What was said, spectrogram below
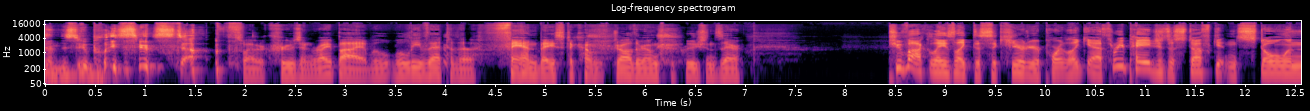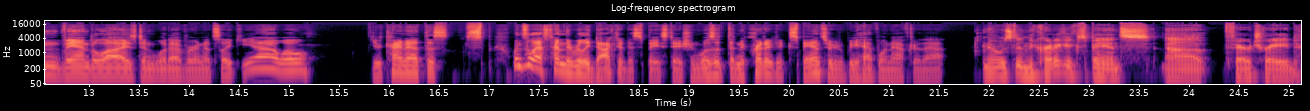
than the Zoobly Zoo stuff. That's why we're cruising right by it. We'll we'll leave that to the fan base to come draw their own conclusions there. Tuvok lays like the security report, like, yeah, three pages of stuff getting stolen, vandalized, and whatever. And it's like, yeah, well, you're kind of at this. When's the last time they really docked at a space station? Was it the Necrotic Expanse, or did we have one after that? No, it was the Necrotic Expanse. Uh, Fair Trade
